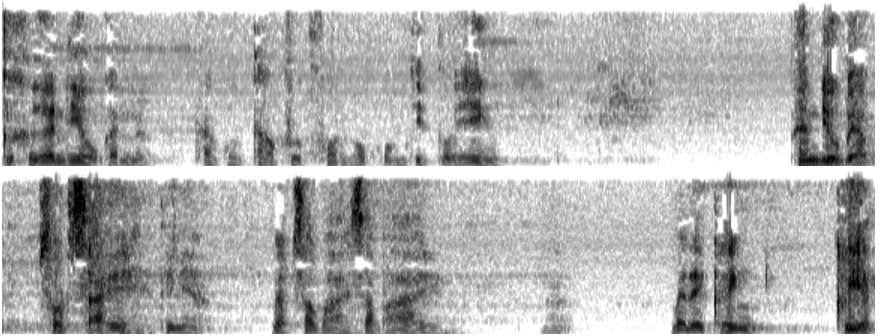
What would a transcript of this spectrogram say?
ก็คืออันเดียวกันนะทางคนต่างฝึกฝนอบรมจิตตัวเอง นั้นอยู่แบบสดใสที่เนี่ย แบบสบายสบายไม่ได้เคร่งเครียด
